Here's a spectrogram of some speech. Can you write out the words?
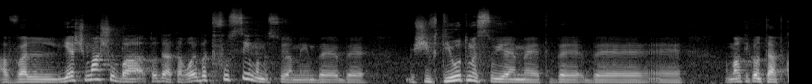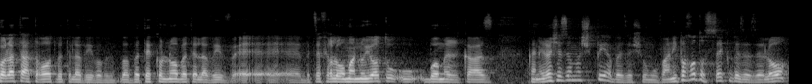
אבל יש משהו, ב, אתה יודע, אתה רואה בדפוסים המסוימים, ב, ב, בשבטיות מסוימת, ב, ב, אה, אמרתי קודם, כל התיאטראות בתל אביב, בבתי קולנוע בתל אביב, בית ספר לאומנויות הוא, הוא במרכז. כנראה שזה משפיע באיזשהו מובן. אני פחות עוסק בזה, זה לא...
